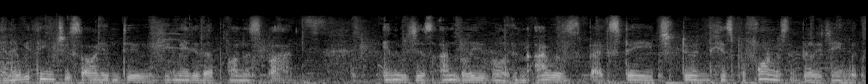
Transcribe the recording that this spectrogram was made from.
And everything that you saw him do, he made it up on the spot. And it was just unbelievable. And I was backstage doing his performance of Billie Jean with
